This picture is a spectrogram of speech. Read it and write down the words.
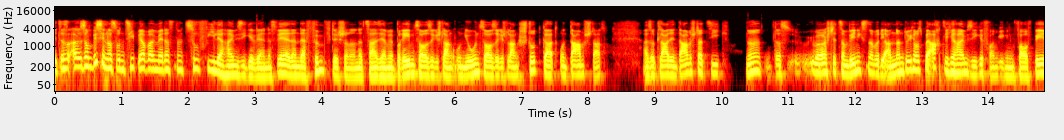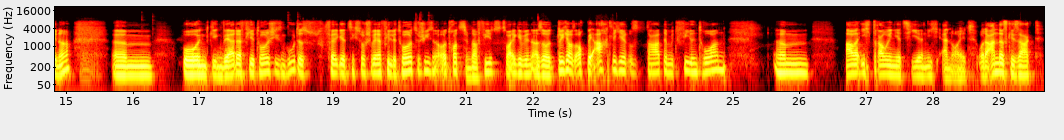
Das ist also so ein bisschen aus Prinzip, ja, weil mir das dann zu viele Heimsiege wären. Das wäre ja dann der fünfte schon an der Zahl. Sie haben ja Bremen zu Hause geschlagen, Union zu Hause geschlagen, Stuttgart und Darmstadt. Also klar, den Darmstadt-Sieg, ne, das überrascht jetzt am wenigsten, aber die anderen durchaus beachtliche Heimsiege, vor allem gegen den VfB, ne. Ähm, und gegen Werder vier Tore schießen, gut, das fällt jetzt nicht so schwer, viele Tore zu schießen, aber trotzdem da 4 zu 2 gewinnen. Also durchaus auch beachtliche Resultate mit vielen Toren. Ähm, aber ich traue ihn jetzt hier nicht erneut. Oder anders gesagt,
